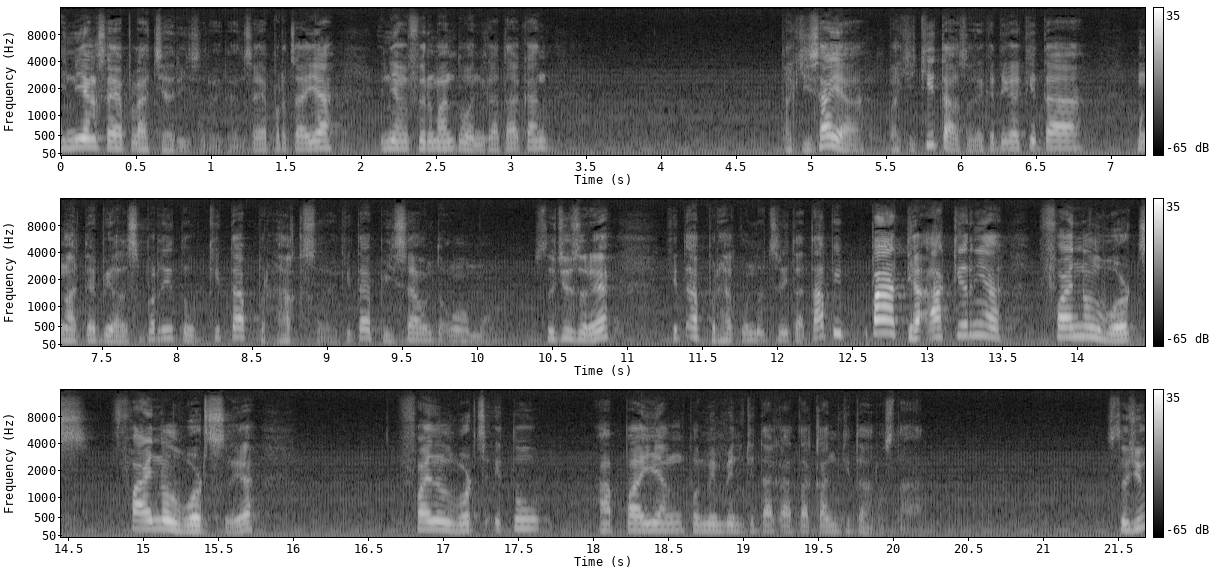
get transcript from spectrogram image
ini yang saya pelajari, saudara. Dan saya percaya ini yang firman Tuhan katakan bagi saya, bagi kita, saudara, ketika kita menghadapi hal seperti itu, kita berhak, saudara. Kita bisa untuk ngomong. Setuju, saudara? Kita berhak untuk cerita. Tapi pada akhirnya, final words, final words, ya, final words itu apa yang pemimpin kita katakan kita harus taat. Setuju?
